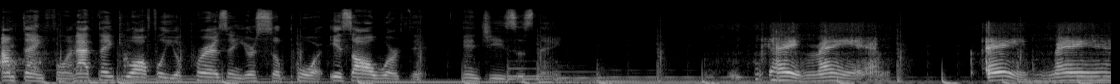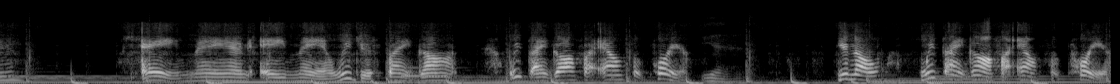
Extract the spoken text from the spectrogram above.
I'm thankful, and I thank you all for your prayers and your support. It's all worth it in Jesus' name. Amen. Amen. Amen. Amen. We just thank God we thank God for answered prayer. Yes. You know, we thank God for answered prayer.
